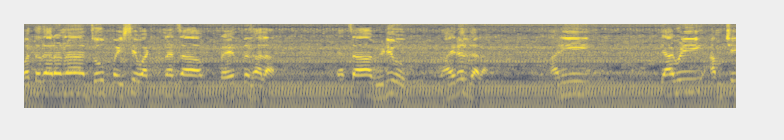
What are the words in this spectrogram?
मतदारांना जो पैसे वाटण्याचा प्रयत्न झाला त्याचा व्हिडिओ व्हायरल झाला. आणि त्यावेळी आमचे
